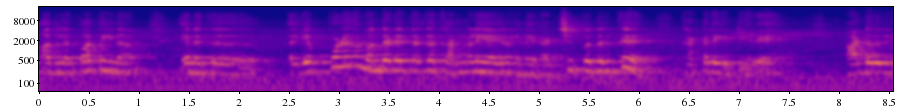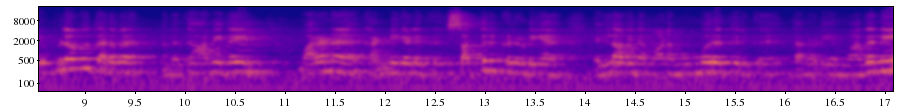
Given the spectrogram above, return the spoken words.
அதில் பார்த்தீங்கன்னா எனக்கு எப்பொழுதும் வந்தடையத்தக்க கண்மலையாயிரும் என்னை ரட்சிப்பதற்கு கட்டளையிட்டீரே. ஆண்டவர் எவ்வளவு தடவை அந்த தாவீதை மரண கண்ணிகளுக்கு சத்துருக்களுடைய எல்லா விதமான மும்முரத்திற்கு தன்னுடைய மகனே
